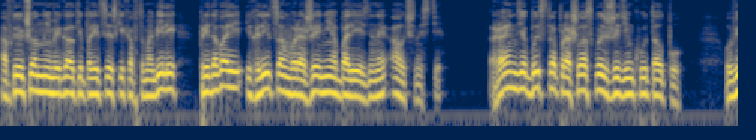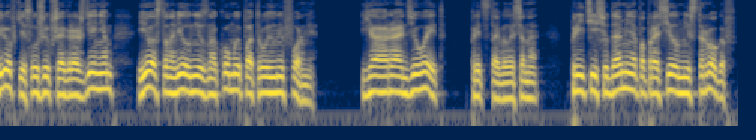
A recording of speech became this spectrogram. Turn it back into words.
а включенные мигалки полицейских автомобилей придавали их лицам выражение болезненной алчности. Ранди быстро прошла сквозь жиденькую толпу. У веревки, служившей ограждением, ее остановил незнакомый патрульный в форме. «Я Ранди Уэйт», — представилась она. «Прийти сюда меня попросил мистер Рогов».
